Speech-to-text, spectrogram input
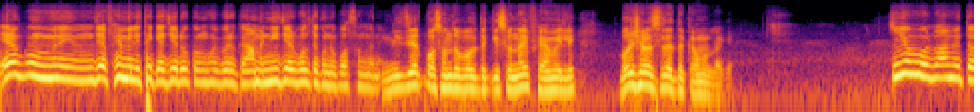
এরকম মানে যে ফ্যামিলি থেকে যেরকম হইবে আমার নিজের বলতে কোনো পছন্দ নেই। নিজের পছন্দ বলতে কিছু নাই ফ্যামিলি বরিশালের ছেলেদের কেমন লাগে? কি বলব আমি তো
